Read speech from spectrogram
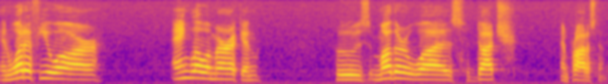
And what if you are Anglo-American whose mother was Dutch and Protestant,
